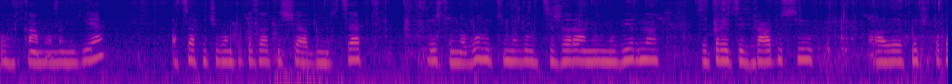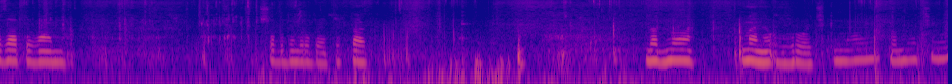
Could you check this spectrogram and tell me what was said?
огірками у мене є. А це хочу вам показати ще один рецепт. Вийшли на вулицю. На вулиці жара неймовірна за 30 градусів. Але хочу показати вам, що будемо робити. Так. На дно у мене огірочки маю замочені.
